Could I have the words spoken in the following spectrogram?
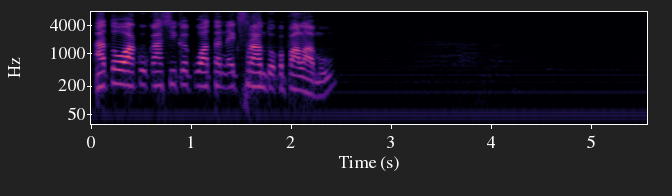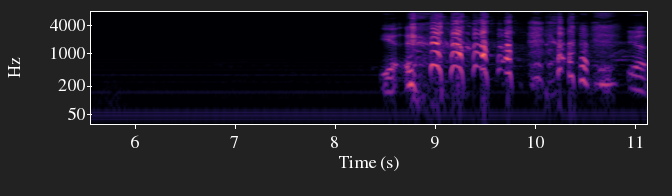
atau aku kasih kekuatan ekstra untuk kepalamu? Ya. ya.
